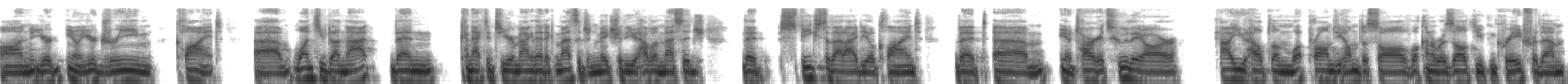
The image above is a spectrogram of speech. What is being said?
on your, you know, your dream client. Uh, once you've done that, then connect it to your magnetic message and make sure that you have a message that speaks to that ideal client that, um, you know, targets who they are, how you help them, what problems you help them to solve, what kind of result you can create for them.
